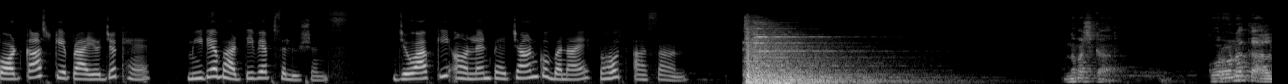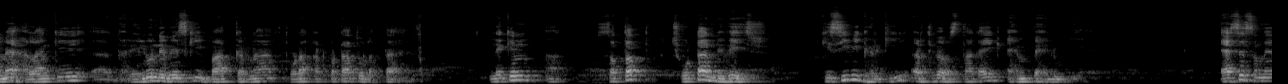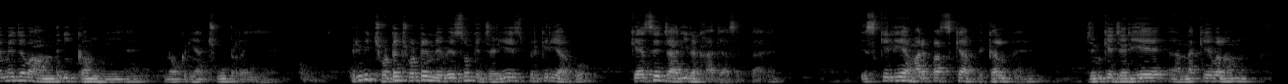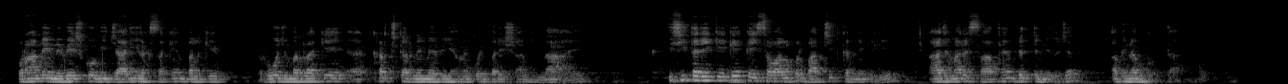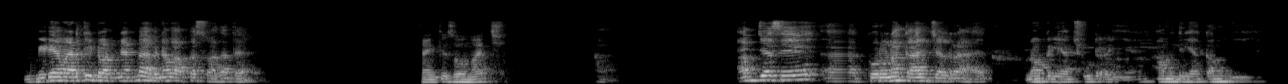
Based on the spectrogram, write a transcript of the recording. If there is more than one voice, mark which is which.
Speaker 1: Podcast के प्रायोजक हैं मीडिया भारती वेब सॉल्यूशंस, जो आपकी ऑनलाइन पहचान को बनाए बहुत आसान।
Speaker 2: नमस्कार। कोरोना काल में हालाँकि घरेलू निवेश की बात करना थोड़ा अटपटा तो लगता है, लेकिन सतत छोटा निवेश किसी भी घर की अर्थव्यवस्था का एक अहम पहलू भी है। ऐसे समय में जब आमदनी कम हुई है, नौकरियाँ छूट रही हैं फिर भी छोटे छोटे निवेशों के ज़रिए इस प्रक्रिया को कैसे जारी रखा जा सकता है? इसके लिए हमारे पास क्या विकल्प हैं, जिनके ज़रिए न केवल हम पुराने निवेश को भी जारी रख सकें, बल्कि रोज़मर्रा के खर्च करने में भी हमें कोई परेशानी ना आए? इसी तरीके के कई सवालों पर बातचीत करने के लिए आज हमारे साथ हैं वित्त नियोजक Abhinav Gupta. Media Bharti dot net में अभिनव, आपका स्वागत है।
Speaker 3: थैंक यू सो मच
Speaker 2: अब जैसे कोरोना काल चल रहा है नौकरियाँ छूट रही हैं आमदनियाँ कम हुई हैं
